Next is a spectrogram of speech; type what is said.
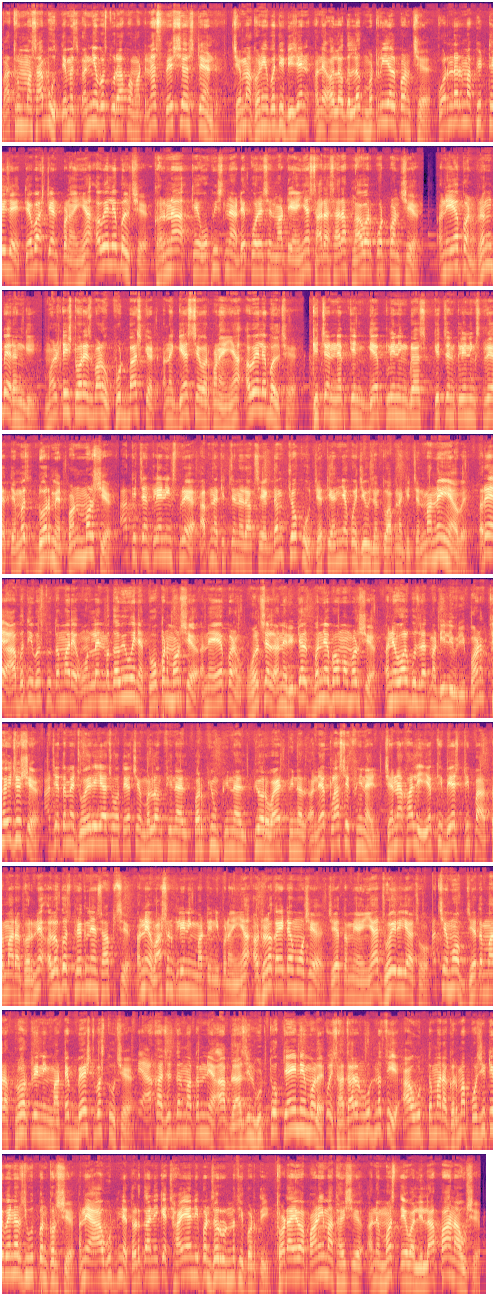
બાથરૂમમાં સાબુ તેમજ અન્ય વસ્તુ રાખવા માટેના સ્પેશિયલ સ્ટેન્ડ જેમાં ઘણી બધી ડિઝાઇન અને અલગ અલગ મટીરિયલ પણ છે. કોર્નરમાં ફિટ થઈ જાય તેવા સ્ટેન્ડ પણ અહીંયા અવેલેબલ છે. ઘરના કે ઓફિસના ડેકોરેશન માટે અહીંયા સારા સારા ફ્લાવર પોટ પણ છે. અને એ પણ રંગબેરંગી. મલ્ટી સ્ટોરેજ વાળું ફૂડ બાસ્કેટ અને ગેસ સેવર પણ અહીંયા અવેલેબલ છે. Kitchen napkin gap cleaning brush kitchen cleaning spray તેમજ ડોરમેટ પણ મળશે. આ કિચન ક્લીનિંગ સ્પ્રે આપના કિચનને રાખશે એકદમ ચોખ્ખું, જેથી અન્ય કોઈ જીવજંતુ આપના કિચનમાં નહીં આવે. અરે, આ બધી વસ્તુ તમારે ઓનલાઈન મગાવી હોય ને તો પણ મળશે અને એ પણ હોલસેલ અને રિટેલ બંને ભાવમાં મળશે અને ઓલ ગુજરાતમાં ડિલિવરી પણ થઈ જશે. આજે તમે જોઈ રહ્યા છો તે છે Malang phenyl perfume phenyl pure white phenyl અને ક્લાસિક ફિનાઇલ, જેના ખાલી એકથી બેસ્ટ ટીપા તમારા ઘરને અલગ જ ફ્રેગનેન્સ આપશે. અને વાસણ ક્લીનિંગ માટેની પણ અહીંયા અઢળક આઇટમો છે, જે તમે અહીંયા જોઈ રહ્યા છો. આ છે મોપ જે તમારા ફ્લોર ક્લીનિંગ માટે બેસ્ટ વસ્તુ છે. આખા જજદરમાં તમને આ બ્રાઝિલ વુડ તો ક્યાંય નહીં મળે. કોઈ સાધારણ વુડ નથી. આ વુડ તમારા ઘરમાં પોઝિટિવ એનર્જી ઉત્પન્ન કરશે. અને આ વુડને તડકાની કે છાયાની પણ જરૂર નથી પડતી. થોડા એવા પાણીમાં થાય છે અને મસ્ત એવા લીલા પાન આવશે.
